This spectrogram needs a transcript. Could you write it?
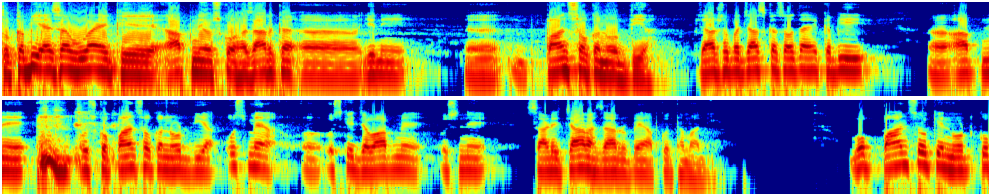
तो कभी ऐसा हुआ है कि आपने उसको हज़ार का यानी पाँच सौ का नोट दिया? चार सौ पचास का सौदा है, कभी आपने उसको पाँच सौ का नोट दिया, उसमें उसके जवाब में उसने साढ़े चार हज़ार रुपये आपको थमा दिए? वो पाँच सौ के नोट को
